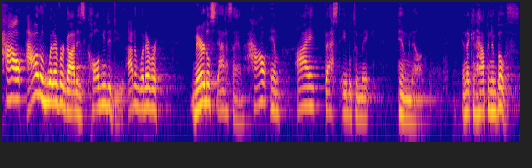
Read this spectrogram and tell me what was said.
how, out of whatever God has called me to do, out of whatever marital status I am, how am I best able to make him known? And that can happen in both.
